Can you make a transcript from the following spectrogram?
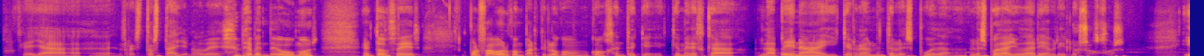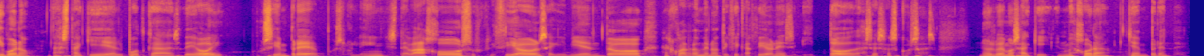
porque ya eh, el resto está lleno de, de vendehumos. Entonces, por favor, compartirlo con, gente que, merezca la pena y que realmente les pueda, les pueda ayudar y abrir los ojos. Y bueno, hasta aquí el podcast de hoy. Como siempre, pues los links debajo, suscripción, seguimiento, escuadrón de notificaciones y todas esas cosas. Nos vemos aquí en Mejora y Emprende.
